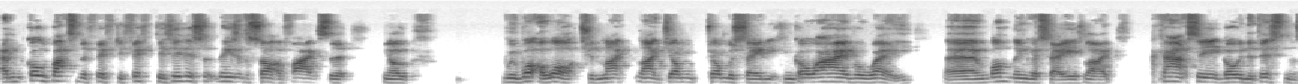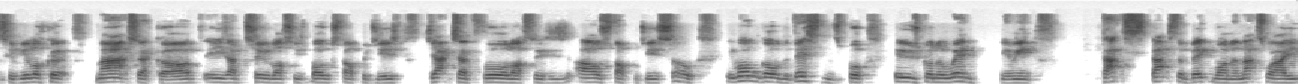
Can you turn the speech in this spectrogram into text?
and going back to the 50 50s, it is, these are the sort of fights that, you know, we want to watch. And like like John John was saying, it can go either way. Um, one thing I say is like, I can't see it going the distance. If you look at Mark's record, he's had two losses, both stoppages. Jack's had four losses, all stoppages. So he won't go the distance. But who's going to win? I mean, that's that's the big one, and that's why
